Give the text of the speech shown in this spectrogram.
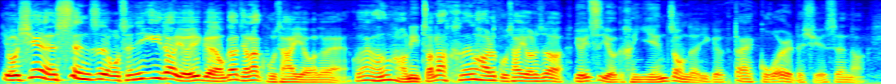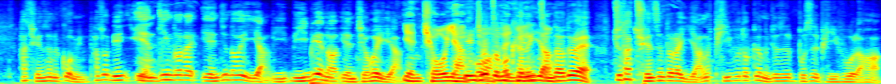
有些人甚至我曾经遇到有一个，我刚刚讲到苦茶油，对不对？苦茶油很好，你找到很好的苦茶油的时候，有一次有一个很严重的一个大概国二的学生哦，他全身的过敏，他说连眼睛都在，眼睛都会痒，里里面哦眼球会痒，眼球痒，眼球怎么可能痒的？对不对？就他全身都在痒，那皮肤都根本就是不是皮肤了哈。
